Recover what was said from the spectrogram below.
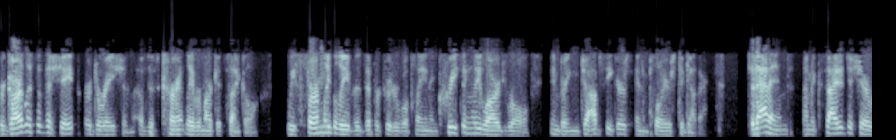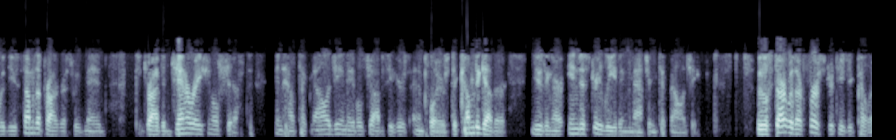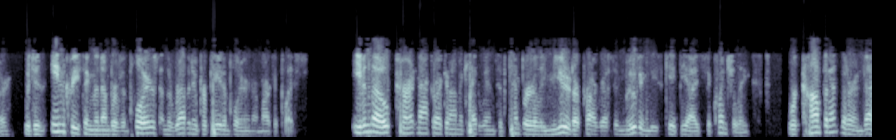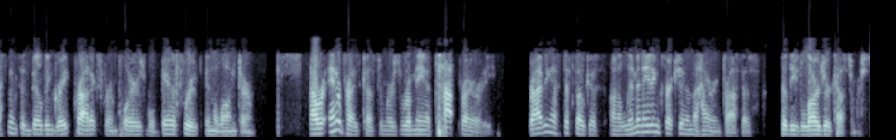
Regardless of the shape or duration of this current labor market cycle, we firmly believe that ZipRecruiter will play an increasingly large role in bringing job seekers and employers together. To that end, I'm excited to share with you some of the progress we've made to drive a generational shift in how technology enables job seekers and employers to come together using our industry-leading matching technology. We will start with our first strategic pillar, which is increasing the number of employers and the revenue per paid employer in our marketplace. Even though current macroeconomic headwinds have temporarily muted our progress in moving these KPIs sequentially, we're confident that our investments in building great products for employers will bear fruit in the long term. Our enterprise customers remain a top priority, driving us to focus on eliminating friction in the hiring process for these larger customers.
